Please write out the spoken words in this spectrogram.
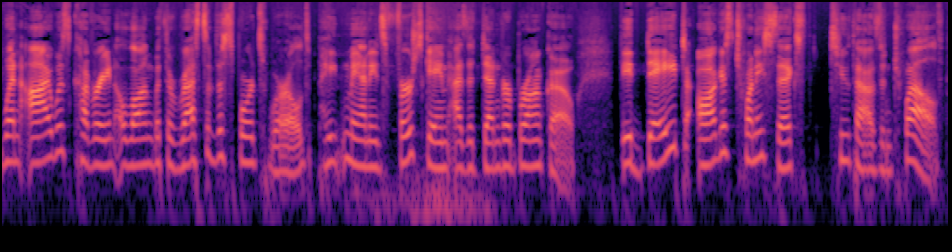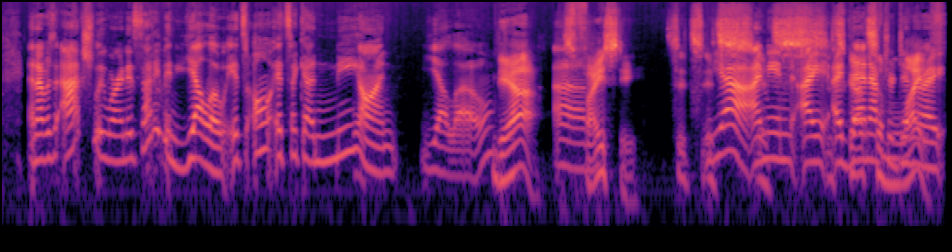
when I was covering, along with the rest of the sports world, Peyton Manning's first game as a Denver Bronco. The date, August 26th, 2012. And I was actually wearing, it's not even yellow, it's all, it's like a neon yellow. Yeah, it's um, feisty. It's it's, it's yeah, I mean, I, I then after dinner, I,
